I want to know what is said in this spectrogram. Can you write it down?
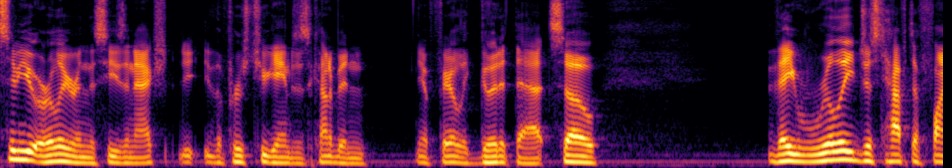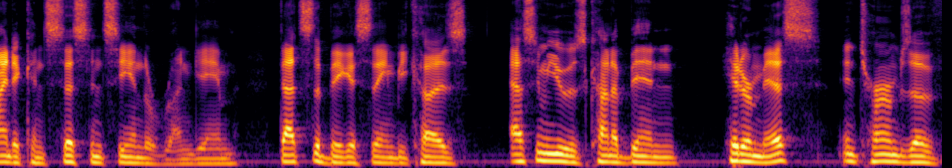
SMU earlier in the season, actually, the first two games has kind of been you know fairly good at that. So they really just have to find a consistency in the run game. That's the biggest thing because SMU has kind of been hit or miss in terms of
